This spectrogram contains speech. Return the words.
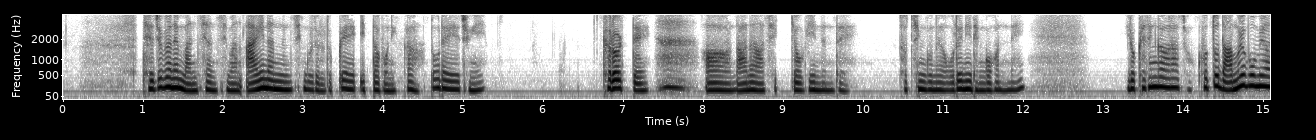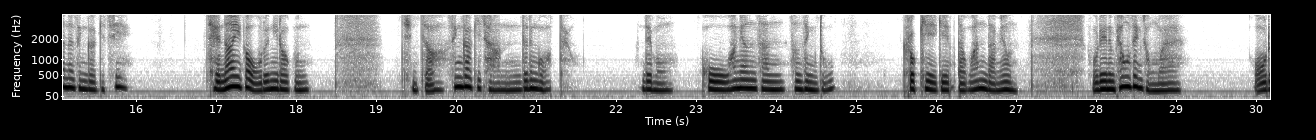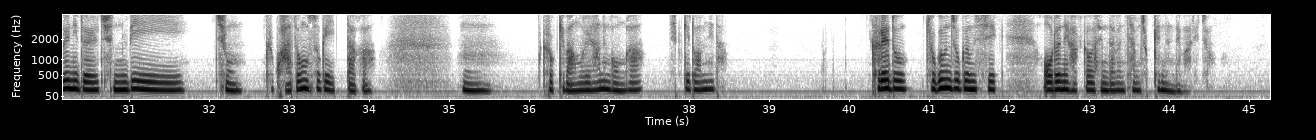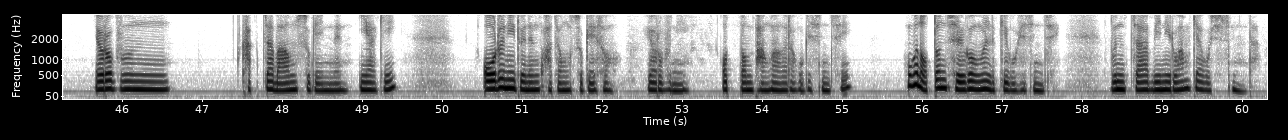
제 주변엔 많지 않지만 아이 낳는 친구들도 꽤 있다 보니까 또래 중에 그럴 때 아, 나는 아직 여기 있는데 저 친구는 어른이 된 것 같네. 이렇게 생각을 하죠. 그것도 남을 보며 하는 생각이지. 제 나이가 어른이라곤 진짜 생각이 잘 안 드는 것 같아요. 근데 뭐, 고 황현산 선생도 그렇게 얘기했다고 한다면 우리는 평생 정말 어른이 될 준비 중 그 과정 속에 있다가 음, 그렇게 마무리를 하는 건가 싶기도 합니다. 그래도 조금 조금씩 어른에 가까워진다면 참 좋겠는데 말이죠. 여러분 각자 마음속에 있는 이야기 어른이 되는 과정 속에서 여러분이 어떤 방황을 하고 계신지 혹은 어떤 즐거움을 느끼고 계신지 문자 미니로 함께하고 싶습니다.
